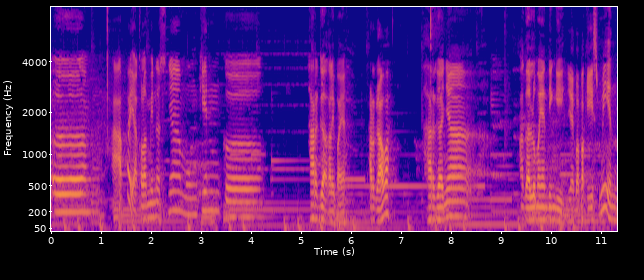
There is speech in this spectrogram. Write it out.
eh apa ya? Kalau minusnya mungkin ke harga kali, Pak ya. Harga apa? Harganya agak lumayan tinggi. Ya Bapak Kismin.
